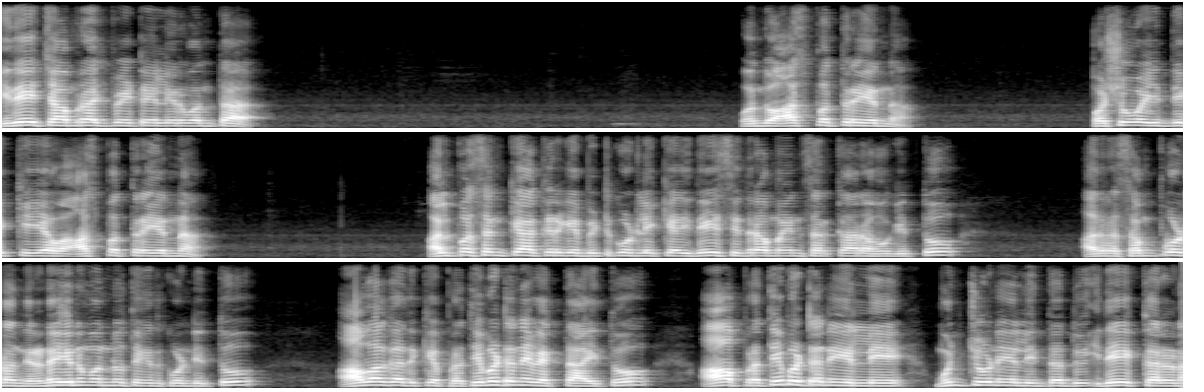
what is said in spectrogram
ಇದೇ ಚಾಮರಾಜಪೇಟೆಯಲ್ಲಿರುವಂಥ ಒಂದು ಆಸ್ಪತ್ರೆಯನ್ನು ಪಶುವೈದ್ಯಕೀಯ ಆಸ್ಪತ್ರೆಯನ್ನು ಅಲ್ಪಸಂಖ್ಯಾತರಿಗೆ ಬಿಟ್ಟುಕೊಡಲಿಕ್ಕೆ ಇದೇ ಸಿದ್ದರಾಮಯ್ಯನ ಸರ್ಕಾರ ಹೋಗಿತ್ತು. ಅದರ ಸಂಪೂರ್ಣ ನಿರ್ಣಯವನ್ನು ತೆಗೆದುಕೊಂಡಿತ್ತು. ಆವಾಗ ಅದಕ್ಕೆ ಪ್ರತಿಭಟನೆ ವ್ಯಕ್ತ ಆಯಿತು. ಆ ಪ್ರತಿಭಟನೆಯಲ್ಲಿ ಮುಂಚೂಣಿಯಲ್ಲಿದ್ದದ್ದು ಇದೇ ಕರ್ಣ.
